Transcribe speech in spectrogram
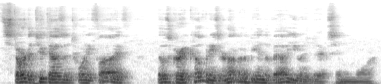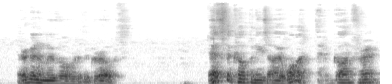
start of 2025, those great companies are not going to be in the value index anymore. They're going to move over to the growth. That's the companies I want that have gone from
